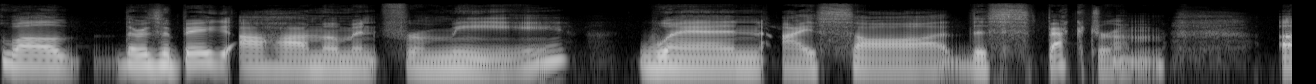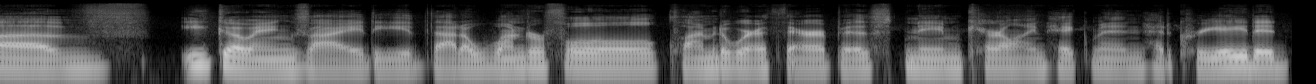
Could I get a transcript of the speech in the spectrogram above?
Well, there was a big aha moment for me when I saw the spectrum of eco anxiety that a wonderful climate aware therapist named Caroline Hickman had created.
